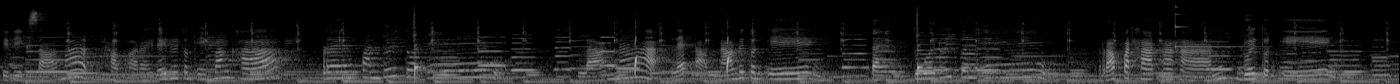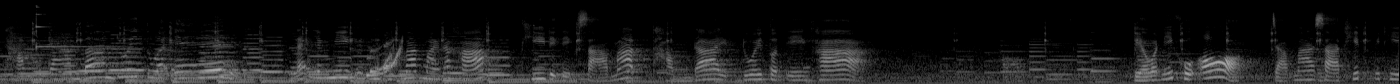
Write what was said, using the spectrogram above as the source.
เด็กๆสามารถทำอะไรได้ด้วยตนเองบ้างคะ แปรงฟันด้วยตัวเอง ล้างหน้าและอาบน้ำด้วยตนเอง แต่งตัวด้วยตนเอง รับประทานอาหารด้วยตนเองทำการบ้านด้วยตัวเอง และยังมีอื่นๆอีกมากมายนะคะ ที่เด็กๆสามารถทำได้ด้วยตนเองค่ะ เดี๋ยววันนี้ครูอ้อจะมาสาธิตวิธี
